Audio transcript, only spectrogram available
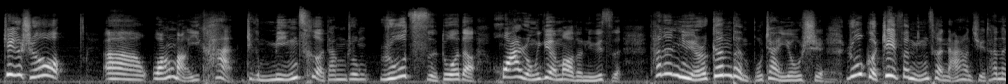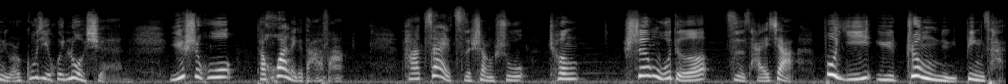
这个时候，呃，王莽一看这个名册当中如此多的花容月貌的女子，他的女儿根本不占优势。如果这份名册拿上去，他的女儿估计会落选。于是乎，他换了一个打法，他再次上书称：“身无德，子才下，不宜与众女并采。”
